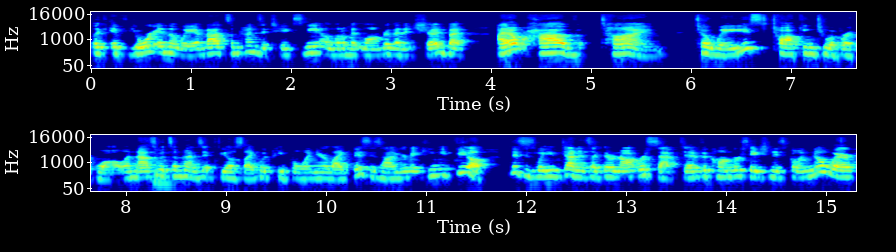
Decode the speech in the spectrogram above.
like if you're in the way of that, sometimes it takes me a little bit longer than it should, but I don't have time to waste talking to a brick wall. And that's what sometimes it feels like with people when you're like, this is how you're making me feel. This is what you've done. It's like they're not receptive. The conversation is going nowhere.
